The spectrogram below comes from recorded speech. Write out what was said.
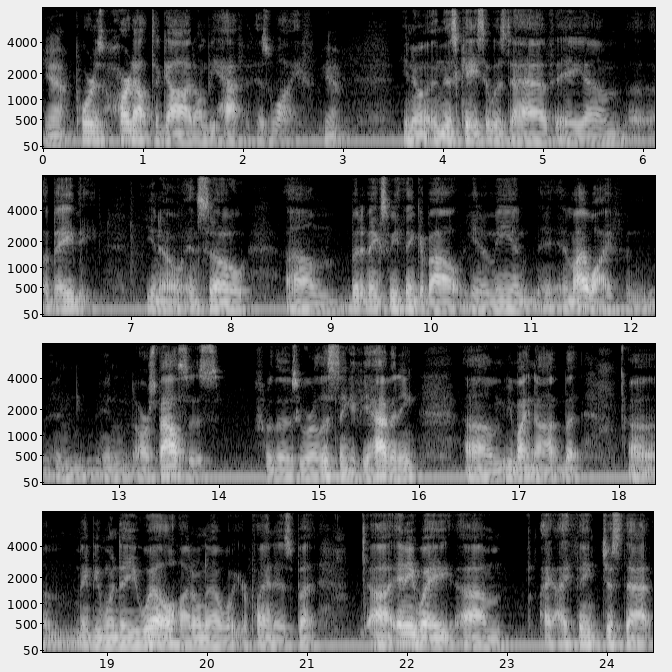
Yeah. poured his heart out to God on behalf of his wife. Yeah. You know, in this case, it was to have a um, a baby. You know, and so, um, but it makes me think about you know me and, and my wife and, and our spouses. For those who are listening, if you have any, um, you might not, but um, maybe one day you will. I don't know what your plan is, but uh, anyway, um, I, I think just that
